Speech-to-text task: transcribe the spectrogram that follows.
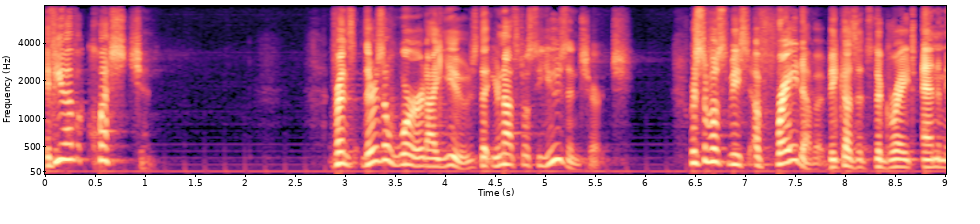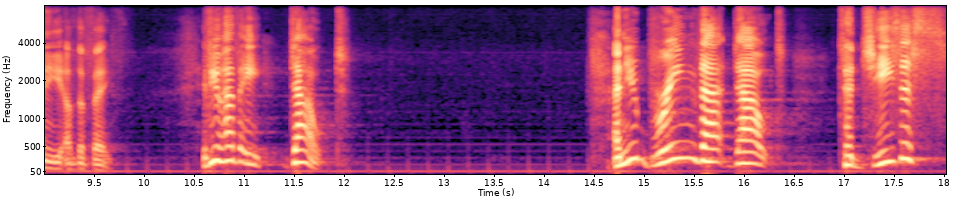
If you have a question, friends, there's a word I use that you're not supposed to use in church. We're supposed to be afraid of it because it's the great enemy of the faith. If you have a doubt, and you bring that doubt to Jesus,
